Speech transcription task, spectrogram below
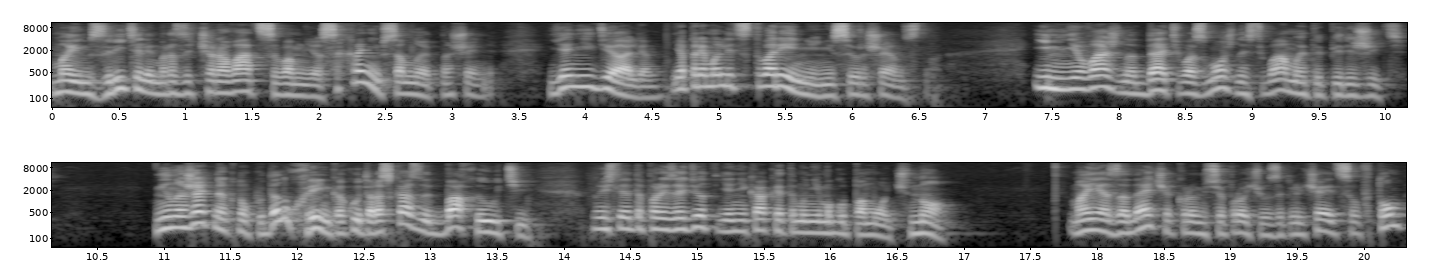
моим зрителям разочароваться во мне, сохранив со мной отношения. Я не идеален, я прямо олицетворение несовершенства. И мне важно дать возможность вам это пережить. Не нажать на кнопку, да ну хрень какую-то рассказывает, бах и уйти. Но если это произойдет, я никак этому не могу помочь. Но Моя задача, кроме всего прочего, заключается в том,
